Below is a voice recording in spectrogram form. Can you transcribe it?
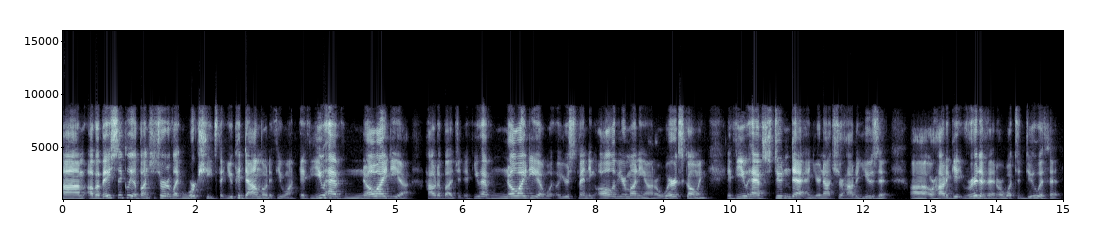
um, of a basically a bunch of sort of like worksheets that you could download if you want. If you have no idea how to budget, if you have no idea what you're spending all of your money on or where it's going, if you have student debt and you're not sure how to use it uh, or how to get rid of it or what to do with it,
